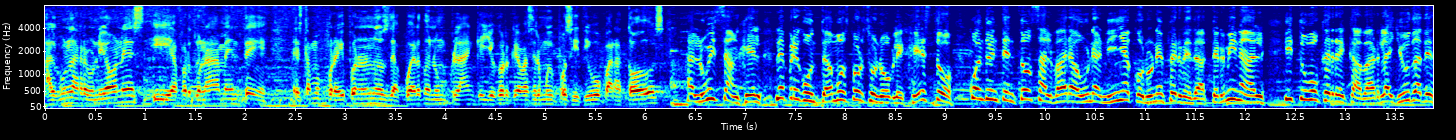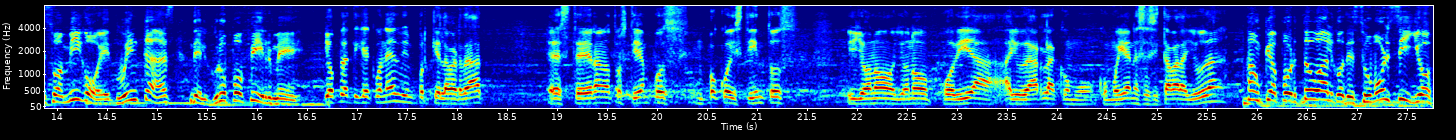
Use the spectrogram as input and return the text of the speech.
algunas reuniones y afortunadamente estamos por ahí poniéndonos de acuerdo en un plan que yo creo que va a ser muy positivo para todos. A Luis Ángel le preguntamos por su noble gesto cuando intentó salvar a una niña con una enfermedad terminal y tuvo que recabar la ayuda de su amigo Edwin Cass del grupo Firme. Yo platiqué con Edwin porque la verdad este, eran otros tiempos un poco distintos y yo no, yo no podía ayudarla como, como ella necesitaba la ayuda. Aunque aportó algo de su bolsillo,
